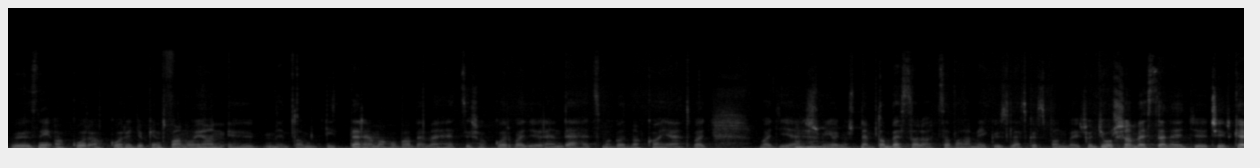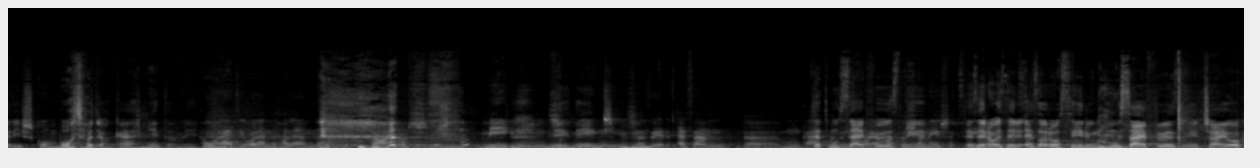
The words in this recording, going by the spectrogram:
főzni, akkor, akkor egyébként van olyan, nem tudom, itt terem, ahova bemehetsz, és akkor vagy rendelhetsz magadnak kaját, vagy, vagy ilyesmi, uh-huh. hogy most nem tudom, beszaladsz a valamelyik üzletközpontba, és hogy gyorsan veszel egy csirkeris kombót, vagy akármit, ami... Hó, hát jó lenne, ha lenne. Sajnos még nincs. Még, még nincs. nincs. Uh-huh. Azért ezen uh, munkálkodunk Tehát muszáj főzni. És a ezért, ezért, ez a rossz hírünk, muszáj főzni, csajok.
